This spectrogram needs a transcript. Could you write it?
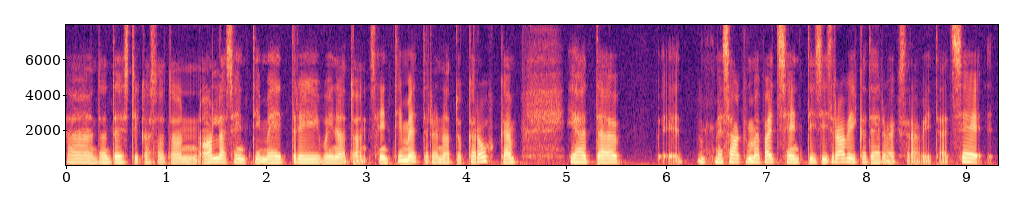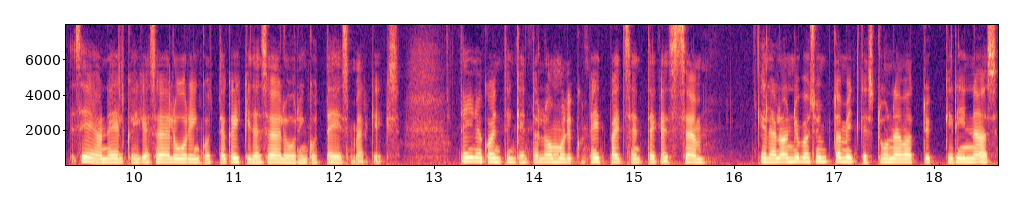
Äh, Need on tõesti, kas nad on alla sentimeetri või nad on sentimeeter ja natuke rohkem ja et et me saame patsienti siis raviga terveks ravida, et see, see on eelkõige sõeluuringute, kõikide sõeluuringute eesmärgiks. Teine kontingent on loomulikult neid patsiente, kes kellel on juba sümptomid, kes tunnevad tükki rinnas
